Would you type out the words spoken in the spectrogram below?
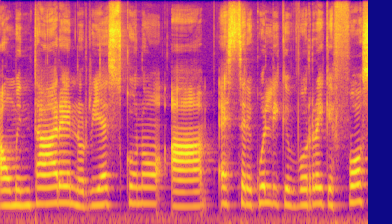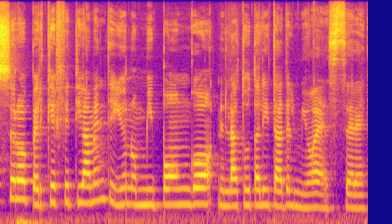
aumentare, non riescono a essere quelli che vorrei che fossero perché effettivamente io non mi pongo nella totalità del mio essere.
